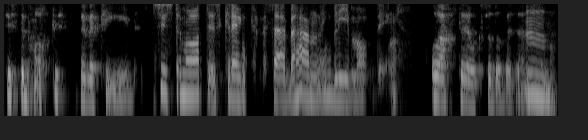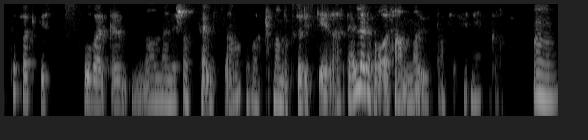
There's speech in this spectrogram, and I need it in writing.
systematiskt över tid. Systematisk kränkande särbehandling blir mobbing. Och att det också då bedöms mm. som att det faktiskt påverkar någon människas hälsa och att man också riskerar, eller har, hamnat utanför gemenskapen. Mm.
